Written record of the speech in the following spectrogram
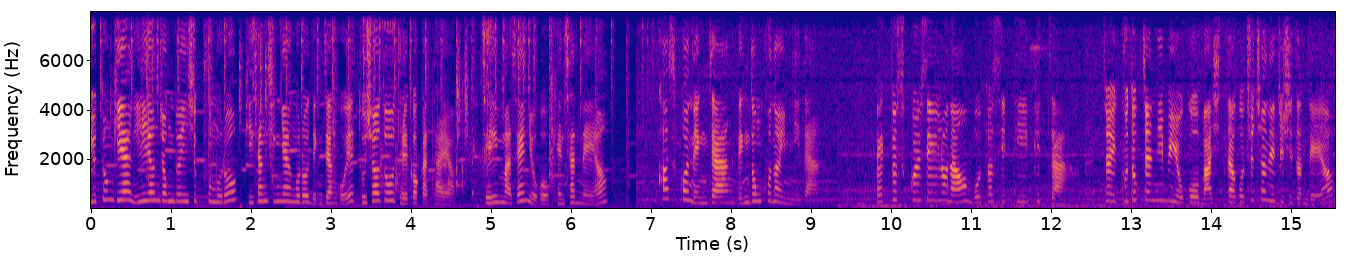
유통기한 1년 정도인 식품으로 비상식량으로 냉장고에 두셔도 될 것 같아요. 제 입맛엔 요거 괜찮네요. 커스코 냉장 냉동 코너입니다. 백투스쿨 세일로 나온 모터시티 피자. 저희 구독자님이 요거 맛있다고 추천해 주시던데요.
